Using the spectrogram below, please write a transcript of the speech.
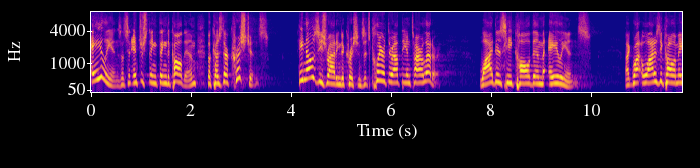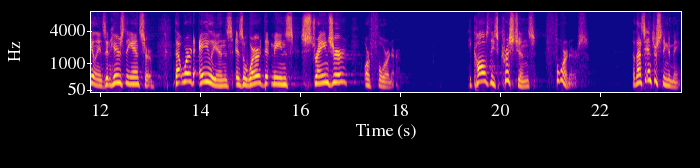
aliens. That's an interesting thing to call them because they're Christians. He knows he's writing to Christians. It's clear throughout the entire letter. Why does he call them aliens? Like, why, why, does he call them aliens? And here's the answer that word aliens is a word that means stranger or foreigner. He calls these Christians foreigners. Now, that's interesting to me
